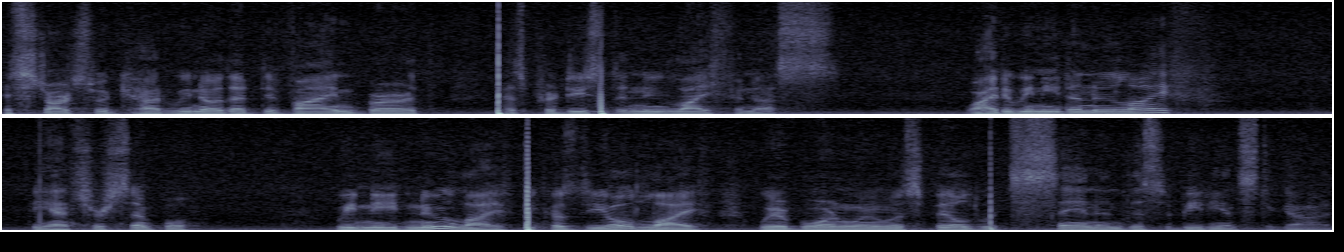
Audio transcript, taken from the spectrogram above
It starts with God. We know that divine birth has produced a new life in us. Why do we need a new life? The answer is simple. We need new life because the old life we were born when it was filled with sin and disobedience to God.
